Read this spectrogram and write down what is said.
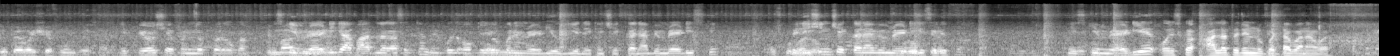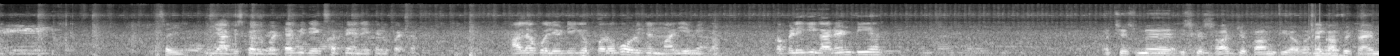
ये पेवर शेफून के साथ। ये प्योर शेफोन के ऊपर होगा। इसकी एम्ब्रॉयडरी के आप हाथ लगा सकते हैं? बिल्कुल ओके के ऊपर एम्ब्रॉयडरी होगी ये देखें चेक करें आप एम्ब्रॉयडरी इसकी। फिनिशिंग चेक करें आप एम्ब्रॉयडरी की सिर्फ़ इसकी एम्ब्रॉयडरी है और इसका आला तरीन दुपट्टा बना हुआ है। सही है। ये आप इसका दुपट्टा भी देख सकते हैं देखें दुपट्टा। आला क्वालिटी के ऊपर होगा ओरिजिनल मारिए भी का। कपड़े की गारंटी है। अच्छा इसमें इसके साथ जो काम किया हुआ है काफ़ी टाइम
